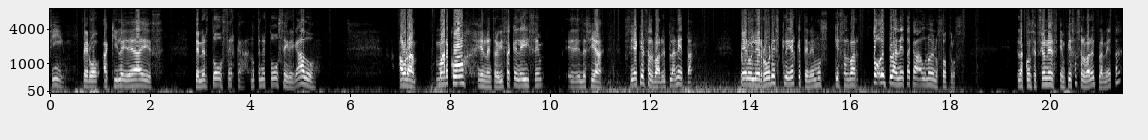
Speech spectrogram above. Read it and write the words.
Sí, pero aquí la idea es tener todo cerca, no tener todo segregado. Ahora, Marco, en la entrevista que le hice, él decía, sí hay que salvar el planeta, pero el error es creer que tenemos que salvar todo el planeta cada uno de nosotros. La concepción es, empieza a salvar el planeta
